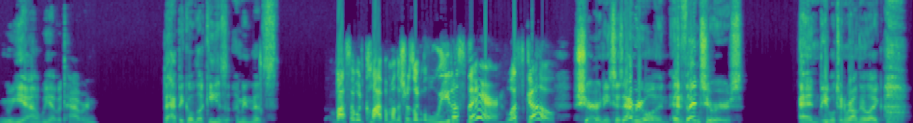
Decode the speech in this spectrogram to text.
Yeah, we have a tavern. The Happy Go Luckies? I mean, that's Vasa would clap him on the shoulders like, lead us there. Let's go. sure. And he says, everyone, adventurers. And people turn around. They're like,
